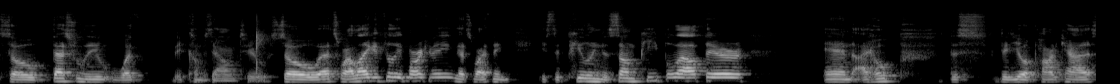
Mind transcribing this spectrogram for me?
so that's really what it comes down to. So that's why I like affiliate marketing. That's why I think it's appealing to some people out there. And I hope this video or podcast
